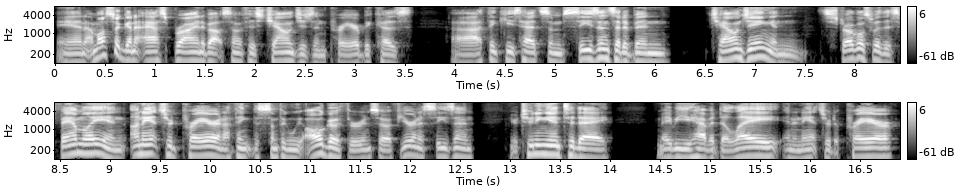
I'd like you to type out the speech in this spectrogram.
And I'm also going to ask Brian about some of his challenges in prayer because uh, I think he's had some seasons that have been challenging and struggles with his family and unanswered prayer. And I think this is something we all go through. And so if you're in a season, you're tuning in today, maybe you have a delay in an answer to prayer,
